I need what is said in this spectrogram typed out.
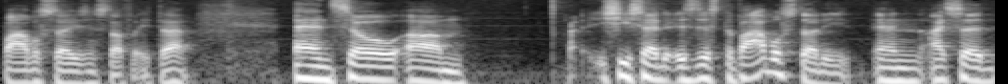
bible studies and stuff like that and so um, she said, "Is this the Bible study?" And I said,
